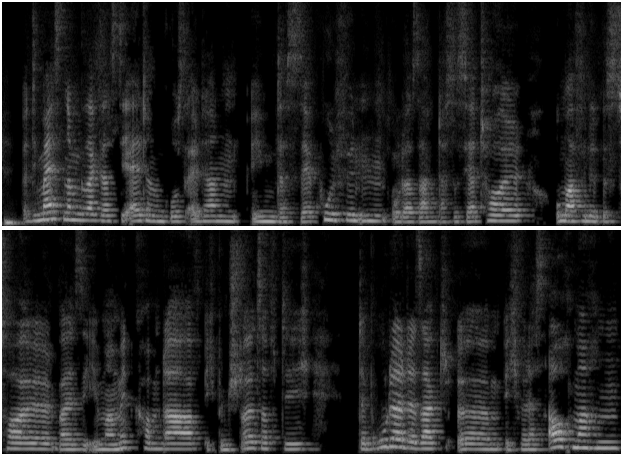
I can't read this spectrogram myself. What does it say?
die meisten haben gesagt, dass die Eltern und Großeltern eben das sehr cool finden oder sagen, das ist ja toll. Oma findet es toll, weil sie immer mitkommen darf. Ich bin stolz auf dich. der Bruder, der sagt, ähm, ich will das auch machen.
